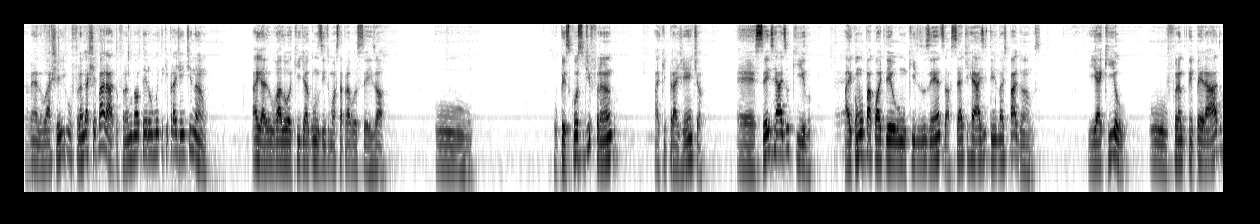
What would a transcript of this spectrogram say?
tá vendo? Eu achei, o frango achei barato, o frango não alterou muito aqui pra gente não. Aí, galera, o valor aqui de alguns itens, mostrar pra vocês, ó. O o pescoço de frango aqui pra gente, ó, é seis reais o quilo. Aí como o pacote deu 1,2 kg, ó, e trinta nós pagamos. E aqui, ó, o frango temperado,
